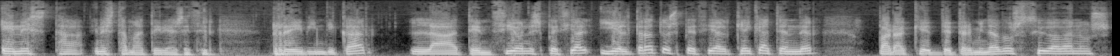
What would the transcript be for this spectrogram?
en esta, en esta materia, es decir, reivindicar la atención especial y el trato especial que hay que atender para que determinados ciudadanos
